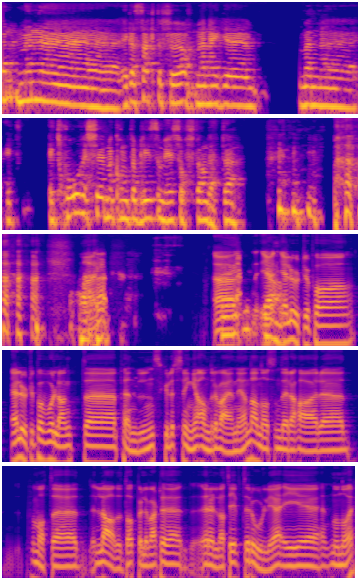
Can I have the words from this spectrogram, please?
Men, men uh, jeg har sagt det før, men jeg, uh, men, uh, jeg, jeg, tror ikke vi kommer til å bli så mye softere enn dette. Nei. Jeg, jeg, lurte på, jeg, lurte på, hvor langt pendelen skulle svinge andre veien igjen, da, nå som dere har på en måte ladet opp eller vært relativt rolige i noen år?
